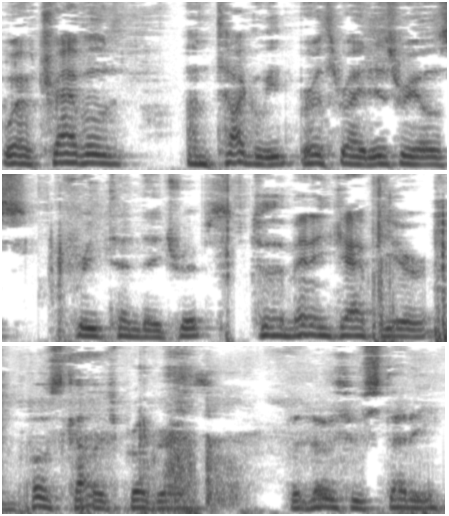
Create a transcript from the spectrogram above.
who have traveled on Taglit, Birthright Israel's free 10-day trips, to the many gap year and post-college programs for those who study,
